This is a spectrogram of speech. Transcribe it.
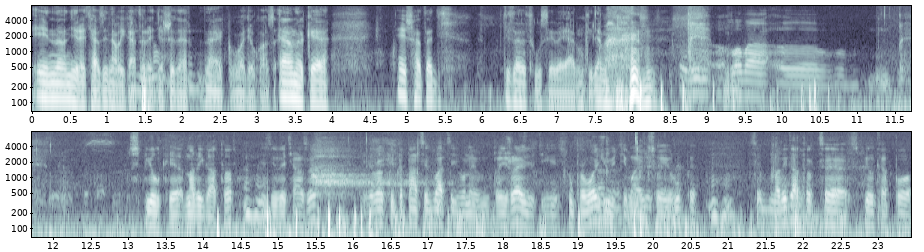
Én a Nyíregyházi Navigátor Egyesületnek vagyok az elnöke, és hát egy 15-20 éve járunk ide már. Глава спілки навігатор з Нівечази. Роки 15-20 вони приїжджають і супроводжують, і мають свої групи. Це навігатор це спілка по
